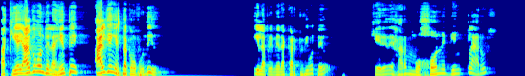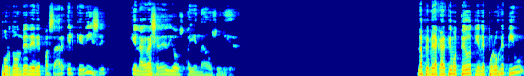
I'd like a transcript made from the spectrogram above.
Aquí hay algo donde la gente, alguien está confundido. Y la primera carta de Timoteo quiere dejar mojones bien claros por donde debe pasar el que dice que la gracia de Dios ha llenado su vida. La primera carta de Timoteo tiene por objetivo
